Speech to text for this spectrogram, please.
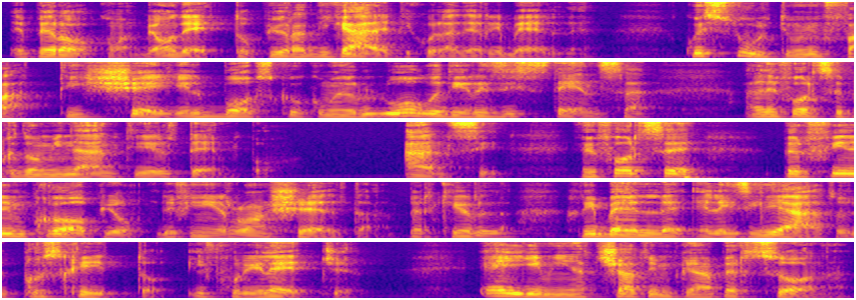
è però, come abbiamo detto, più radicale di quella del ribelle, Quest'ultimo infatti sceglie il bosco come luogo di resistenza alle forze predominanti del tempo. Anzi, è forse perfino improprio definirlo una scelta, perché il ribelle è l'esiliato, il proscritto, il fuorilegge. Egli è minacciato in prima persona,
